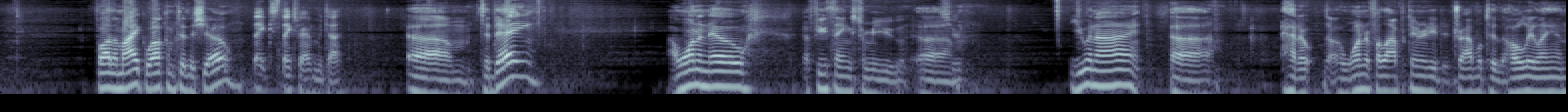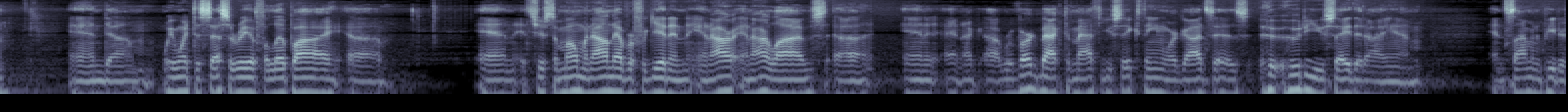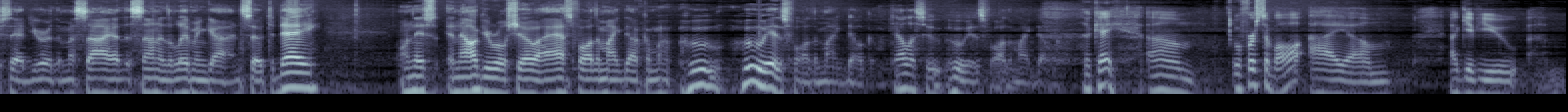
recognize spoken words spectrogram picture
Father Mike, welcome to the show. Thanks. Thanks for having me, Todd. Um, today, I want to know a few things from you. Um, Sure. You and I uh, had a, a wonderful opportunity to travel to the Holy Land, and um, we went to Caesarea Philippi. Uh, and it's just a moment I'll never forget in, in our in our lives. Uh, and and I, I revert back to Matthew 16, where God says, who, "Who do you say that I am?" And Simon Peter said, "You're the Messiah, the Son of the Living God." So today, on this inaugural show, I asked Father Mike Delcambre, "Who who is Father Mike Delcambre? Tell us who, who is Father Mike Delcambre." Okay. Um, well, first of all, I um, I give you um,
